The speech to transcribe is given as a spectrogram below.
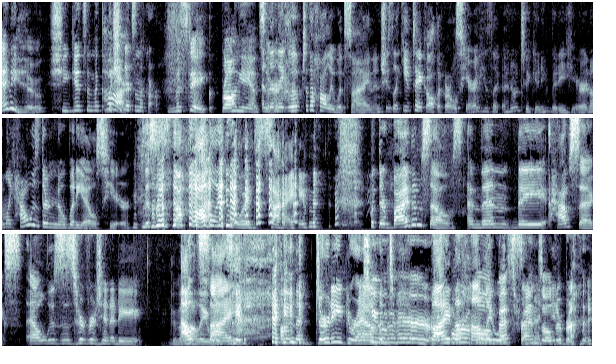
Anywho, she gets in the car. But she gets in the car. Mistake. Wrong answer. And then they go up to the Hollywood sign, and she's like, "You take all the girls here," and he's like, "I don't take anybody here." And I'm like, "How is there nobody else here? This is the Hollywood sign." But they're by themselves, and then they have sex. Elle loses her virginity In the Hollywood outside on the dirty ground. to her by the Hollywood best friend's older brother.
